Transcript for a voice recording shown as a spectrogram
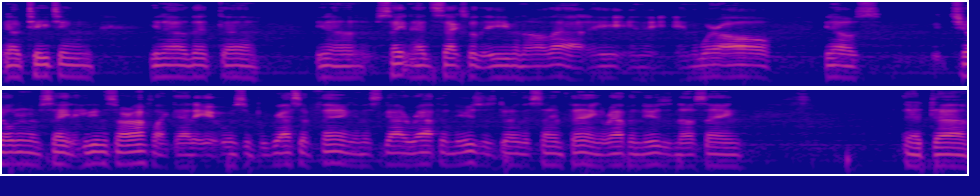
you know, teaching, you know that. Uh, you know, Satan had sex with Eve and all that. He and, and we're all, you know, children of Satan. He didn't start off like that. It was a progressive thing, and this guy Rappin News is doing the same thing. Rappin News is now saying that uh,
